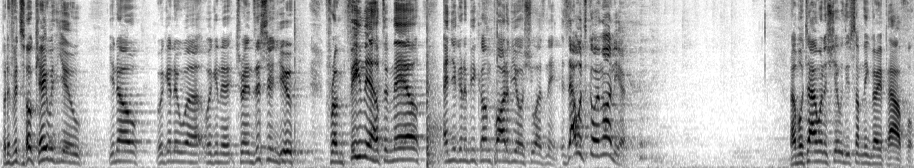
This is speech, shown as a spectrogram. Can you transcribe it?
but if it's okay with you, you know, we're going to uh, we're going to transition you from female to male, and you're going to become part of Yeshua's name. Is that what's going on here? Rabotai, I want to share with you something very powerful.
